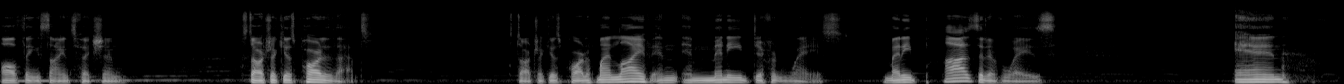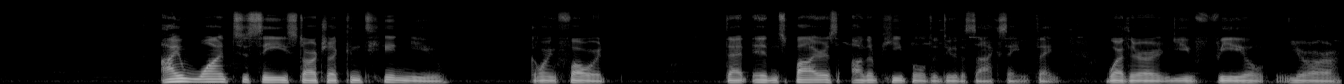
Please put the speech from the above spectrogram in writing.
all things science fiction. Star Trek is part of that. Star Trek is part of my life in, in many different ways, many positive ways. And I want to see Star Trek continue going forward that inspires other people to do the exact same thing. Whether you feel you're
